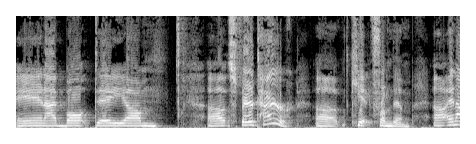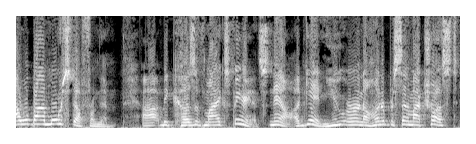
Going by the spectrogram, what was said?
and I bought a. Um, uh, spare tire uh, kit from them, uh, and I will buy more stuff from them uh, because of my experience. Now, again, you earn 100% of my trust.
